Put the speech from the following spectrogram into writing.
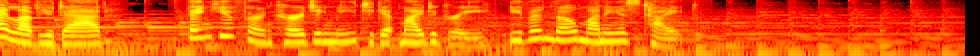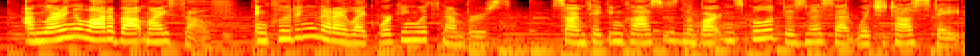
I love you, Dad. Thank you for encouraging me to get my degree, even though money is tight. I'm learning a lot about myself, including that I like working with numbers, so I'm taking classes in the Barton School of Business at Wichita State.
